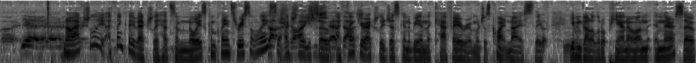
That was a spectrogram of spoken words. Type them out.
like. Yeah, yeah, yeah. No, actually, I think they've actually had some noise complaints recently. so That's actually, right, so I that, think you're actually just going to be in the cafe room, which is quite nice. They've Mm. even got a little piano on in there. So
